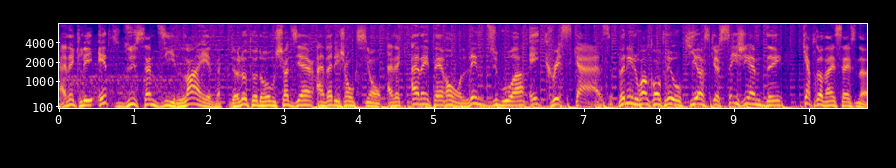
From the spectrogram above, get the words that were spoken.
avec les hits du samedi live de l'Autodrome Chaudière à Vallée-Jonction avec Alain Perron, Lynn Dubois et Chris Caz. Venez nous rencontrer au kiosque CGMD 96.9.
